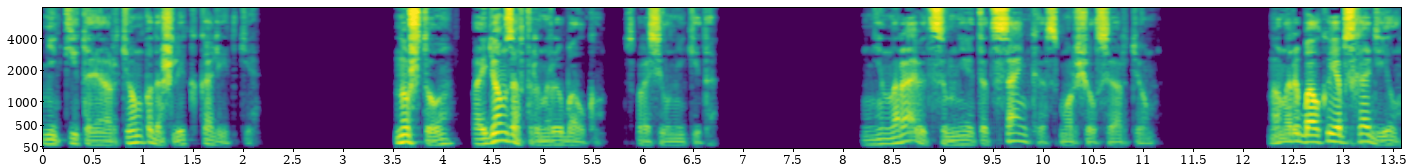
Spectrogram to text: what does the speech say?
Никита и Артем подошли к калитке. «Ну что, пойдем завтра на рыбалку?» — спросил Никита. «Не нравится мне этот Санька», — сморщился Артем. «Но на рыбалку я бы сходил.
